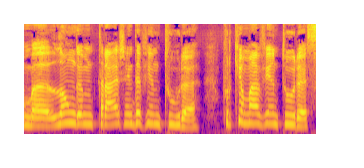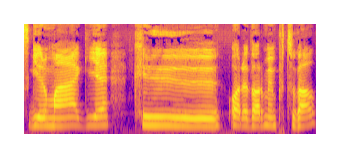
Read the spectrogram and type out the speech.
uma longa-metragem de aventura. Porque é uma aventura seguir uma águia que ora dorme em Portugal,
